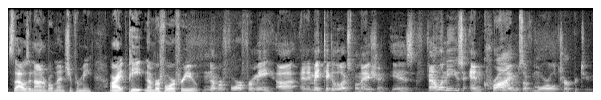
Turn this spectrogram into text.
So that was an honorable mention for me. All right, Pete, number four for you. Number four for me, uh, and it may take a little explanation, is felonies and crimes of moral turpitude.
